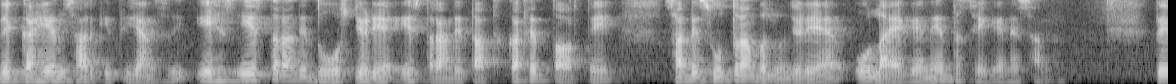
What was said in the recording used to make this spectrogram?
ਦੇ ਕਹੇ ਅਨੁਸਾਰ ਕੀਤੀ ਜਾਂਦੀ ਸੀ। ਇਸ ਇਸ ਤਰ੍ਹਾਂ ਦੇ ਦੋਸ਼ ਜਿਹੜੇ ਆ, ਇਸ ਤਰ੍ਹਾਂ ਦੇ ਤੱਥ ਕਥਿਤ ਤੌਰ ਤੇ ਸਾਡੇ ਸੂਤਰਾਂ ਵੱਲੋਂ ਜਿਹੜੇ ਆ, ਉਹ ਲਾਏ ਗਏ ਨੇ, ਦੱਸੇ ਗਏ ਨੇ ਸਾਨੂੰ। ਤੇ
